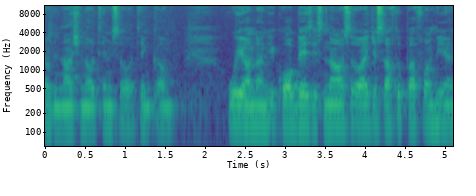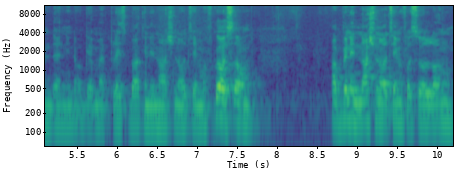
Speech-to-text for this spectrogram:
of the national team. So I think um, we're on an equal basis now. So I just have to perform here and then you know get my place back in the national team. Of course, um, I've been in the national team for so long.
